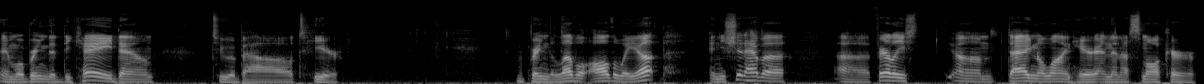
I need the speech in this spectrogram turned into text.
and we'll bring the decay down to about here. Bring the level all the way up, and you should have a, a fairly um, diagonal line here and then a small curve.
